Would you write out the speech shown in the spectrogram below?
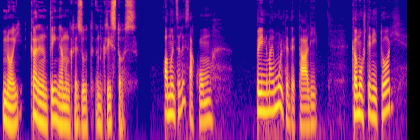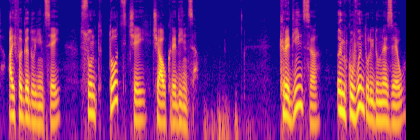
noi, care întâi ne-am încrezut în Hristos. Am înțeles acum, prin mai multe detalii, că moștenitori ai făgăduinței sunt toți cei ce au credință. Credință în cuvântul lui Dumnezeu,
